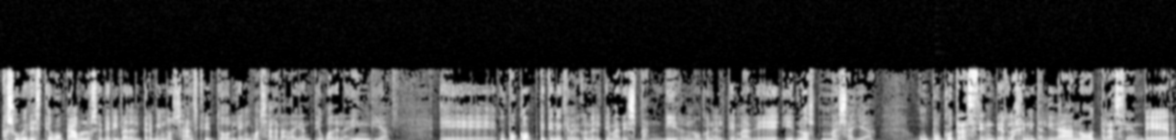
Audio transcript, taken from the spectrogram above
A su vez, este vocablo se deriva del término sánscrito, lengua sagrada y antigua de la India, eh, un poco que tiene que ver con el tema de expandir, ¿no? Con el tema de irnos más allá, un poco trascender la genitalidad, ¿no? Trascender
